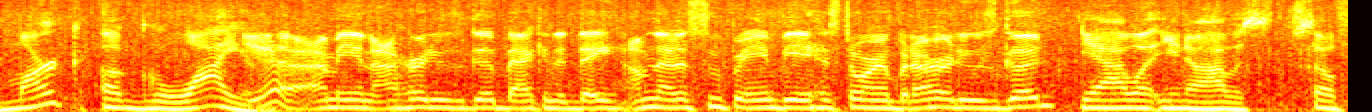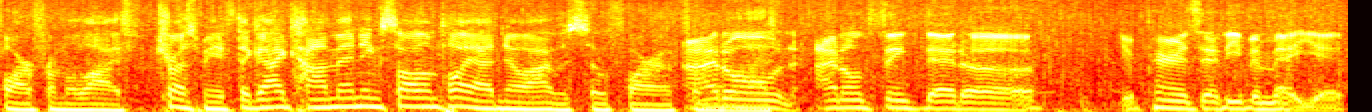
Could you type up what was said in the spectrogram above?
Mark Aguirre. yeah, I mean, I heard he was good back in the day. I'm not a super NBA historian, but I heard he was good. Yeah, I was, you know, I was so far from alive. Trust me, if the guy commenting saw him play, I'd know I was so far from I don't. I don't think that uh, your parents had even met yet.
